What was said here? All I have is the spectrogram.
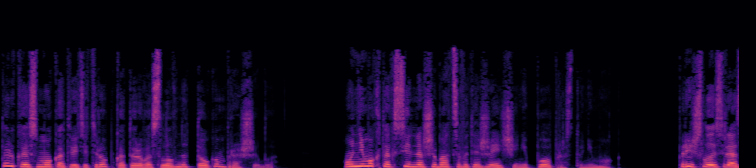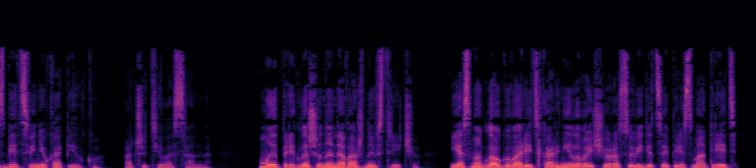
Только и смог ответить Роб, которого словно током прошибло. Он не мог так сильно ошибаться в этой женщине, попросту не мог. «Пришлось разбить свинью-копилку», — отшутилась Анна. «Мы приглашены на важную встречу. Я смогла уговорить Корнилова еще раз увидеться и пересмотреть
